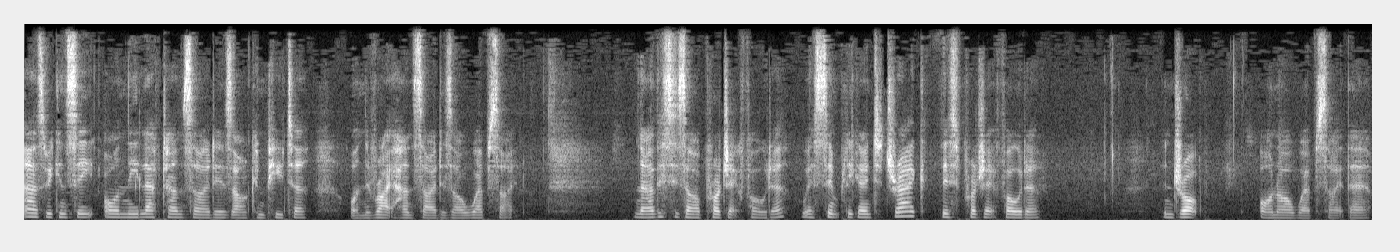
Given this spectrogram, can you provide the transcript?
as we can see on the left hand side is our computer, on the right hand side is our website. Now this is our project folder. We're simply going to drag this project folder and drop on our website there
